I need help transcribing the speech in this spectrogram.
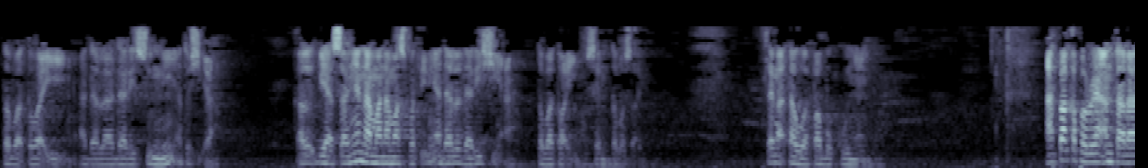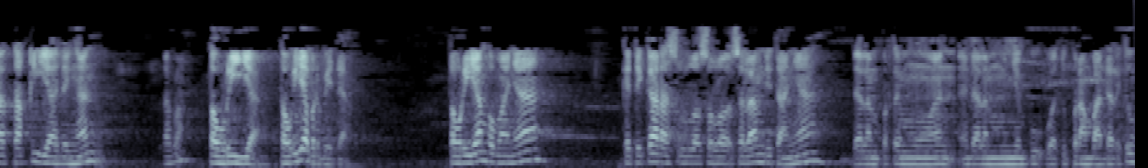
Tabatwai adalah dari Sunni atau Syiah? Kalau biasanya nama-nama seperti ini adalah dari Syiah, Tabatwai, Husain Tabatwai. Saya nggak tahu apa bukunya itu. Apakah perbedaan antara taqiyah dengan apa? Tauriyah. Tauriyah berbeda. Tauriyah umpamanya ketika Rasulullah SAW ditanya dalam pertemuan eh, dalam menyebut waktu perang Badar itu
